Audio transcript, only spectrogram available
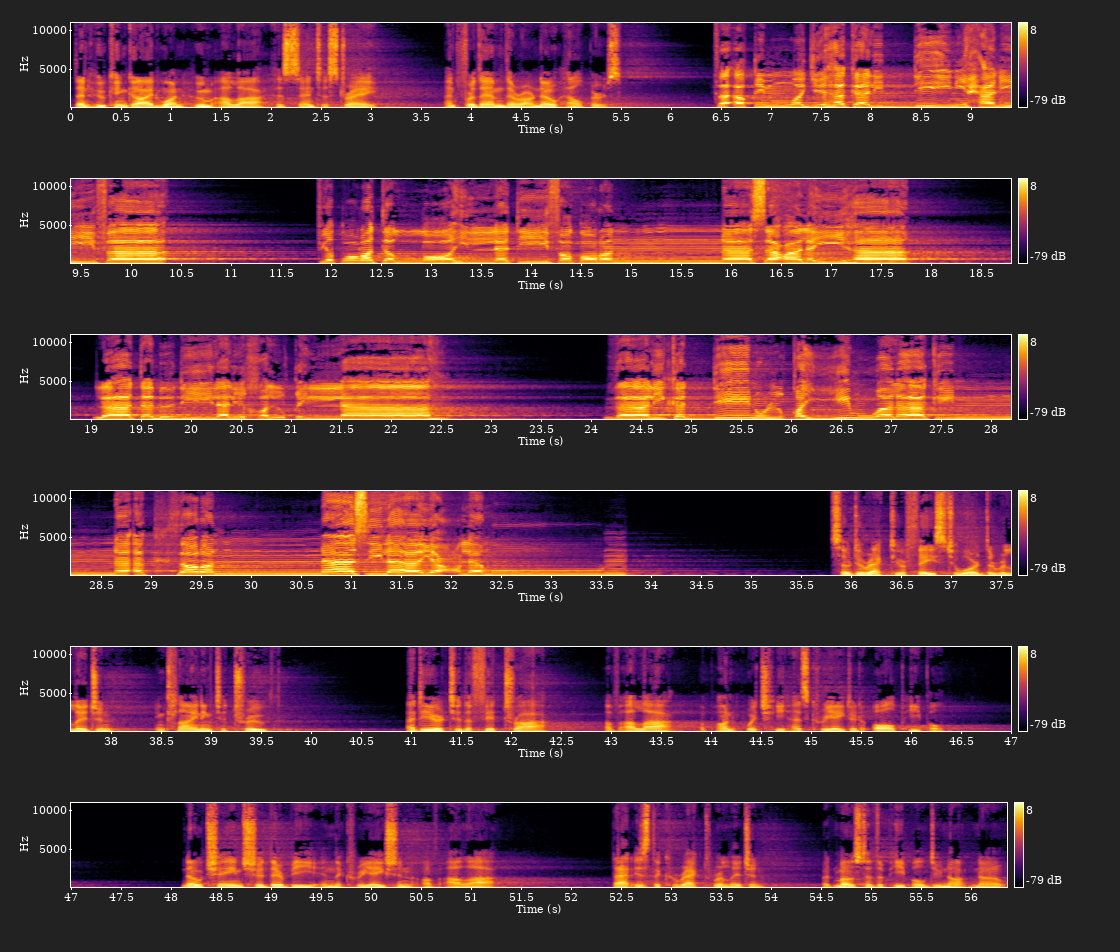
Then who can guide one whom Allah has sent astray? And for them there are no helpers. فأقم وجهك للدين حنيفا فطرة الله التي فطر الناس عليها لا تبديل لخلق الله ذلك الدين القيم ولكن أكثر الناس لا يعلمون So direct your face toward the religion, inclining to truth. Adhere to the fitrah of Allah upon which He has created all people. No change should there be in the creation of Allah. That is the correct religion, but most of the people do not know.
